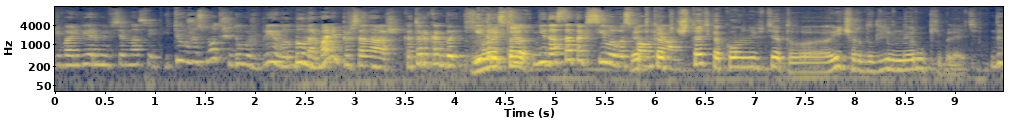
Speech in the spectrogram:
револьверами, всем на свете. И ты уже смотришь и думаешь, блин, вот был нормальный персонаж, который как бы хитростью Ну, это- недостаток силы восполнял. Это как читать какого-нибудь этого Ричарда Длинные руки, блядь. Да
